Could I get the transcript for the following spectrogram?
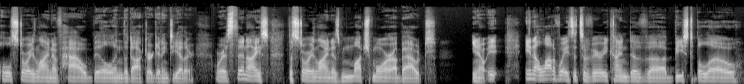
whole storyline of how Bill and the Doctor are getting together. Whereas Thin Ice, the storyline is much more about, you know, it. In a lot of ways, it's a very kind of uh, Beast Below,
